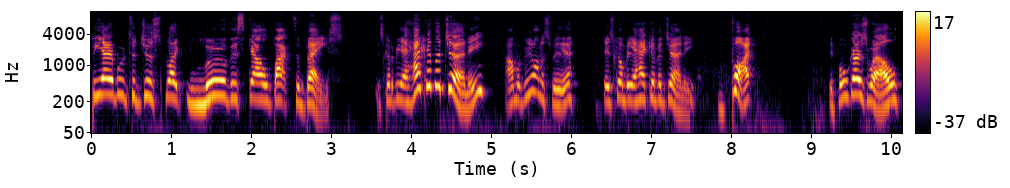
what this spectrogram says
be able to just, like, lure this gal back to base. It's going to be a heck of a journey. I'm going to be honest with you. It's going to be a heck of a journey. But, if all goes well,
